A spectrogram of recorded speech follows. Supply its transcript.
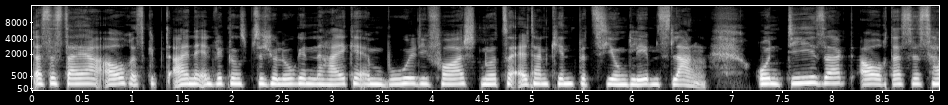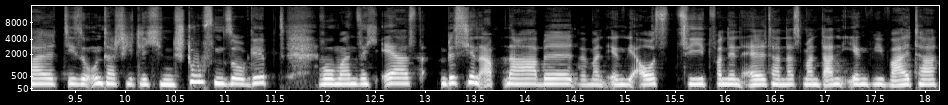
dass es da ja auch, es gibt eine Entwicklungspsychologin, Heike M. Buhl, die forscht nur zur Eltern-Kind-Beziehung lebenslang. Und die sagt auch, dass es halt diese unterschiedlichen Stufen so gibt, wo man sich erst ein bisschen abnabelt, wenn man irgendwie auszieht von den Eltern, dass man dann irgendwie weiter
